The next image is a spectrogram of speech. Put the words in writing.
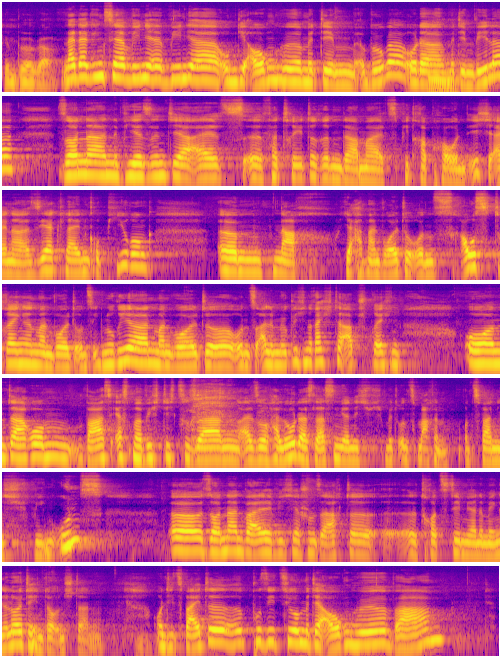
dem Bürger? Na, da ging es ja weniger, weniger, um die Augenhöhe mit dem Bürger oder mhm. mit dem Wähler, sondern wir sind ja als äh, Vertreterin damals, Petra Pau und ich, einer sehr kleinen Gruppierung ähm, nach ja, man wollte uns rausdrängen, man wollte uns ignorieren, man wollte uns alle möglichen Rechte absprechen. Und darum war es erstmal wichtig zu sagen, also hallo, das lassen wir nicht mit uns machen. Und zwar nicht wegen uns, äh, sondern weil, wie ich ja schon sagte, äh, trotzdem ja eine Menge Leute hinter uns standen. Und die zweite Position mit der Augenhöhe war,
